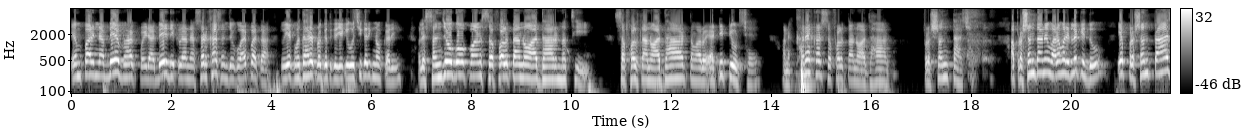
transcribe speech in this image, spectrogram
એમ્પાયરના બે ભાગ પડ્યા, બે દીકરાના સરખા સંજોગો આપ્યા હતા. તો એક વધારે પ્રગતિ કરી, એક ઓછી કરી ન કરી? એટલે સંજોગો પણ સફળતાનો આધાર નથી. સફળતાનો આધાર તમારો એટીટ્યુડ છે. અને ખરેખર સફળતાનો આધાર પ્રસન્નતા છે. આ પ્રસન્નતાને વારંવાર એટલે કીધું એ પ્રસન્નતા જ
